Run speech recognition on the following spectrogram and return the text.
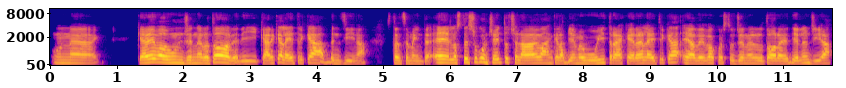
un, uh, che aveva un generatore di carica elettrica a benzina, sostanzialmente. E lo stesso concetto ce l'aveva anche la BMW i3, che era elettrica e aveva questo generatore di energia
